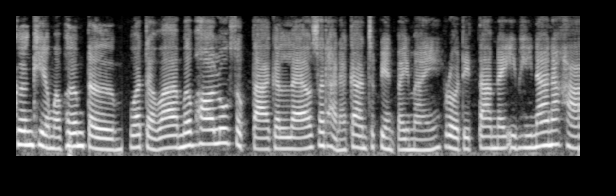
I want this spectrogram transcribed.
เครื่องเคียงมาเพิ่มเติม ว่าแต่ว่าเมื่อพ่อลูกสบตากันแล้วสถานการณ์จะเปลี่ยนไปไหม โปรดติดตามในอีพีหน้านะคะ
